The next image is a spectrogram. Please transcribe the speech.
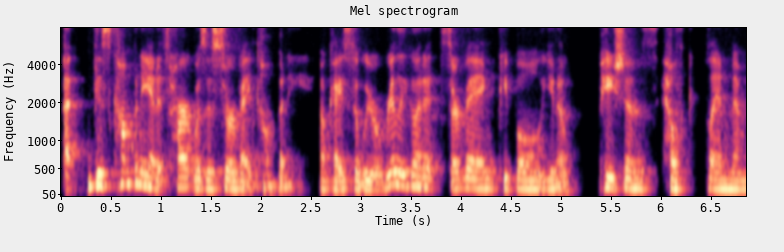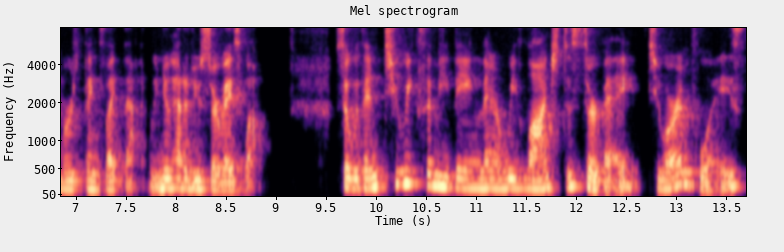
Uh, this company at its heart was a survey company. Okay, so we were really good at surveying people, you know, patients, health plan members, things like that. We knew how to do surveys well. So within two weeks of me being there, we launched a survey to our employees.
